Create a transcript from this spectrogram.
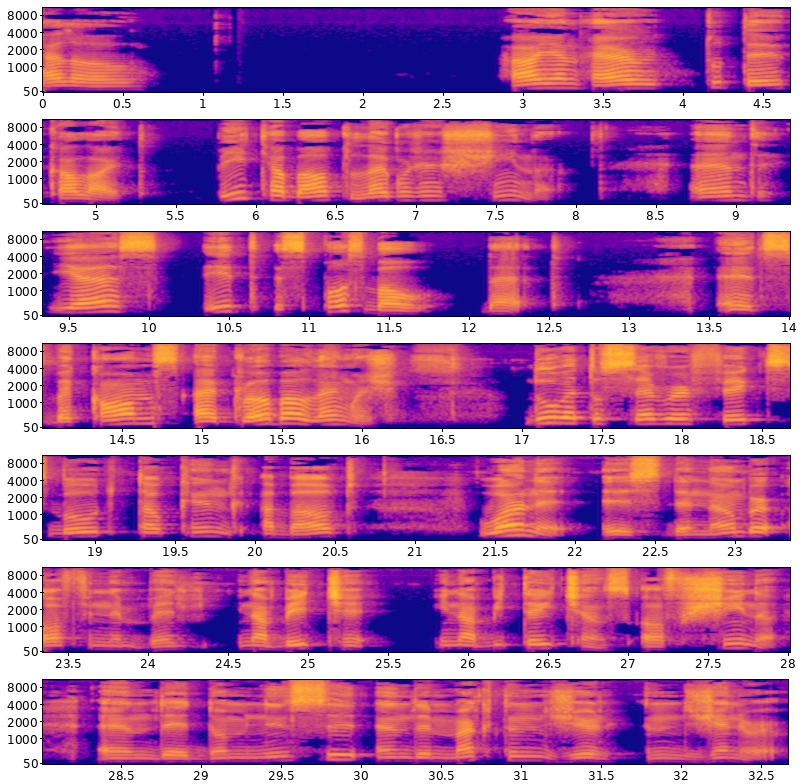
Hello. I am here to take a light bit about language in China. And yes, it is possible that it becomes a global language due to several facts both talking about. One is the number of inhabitants of China and the dominance and the in general.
